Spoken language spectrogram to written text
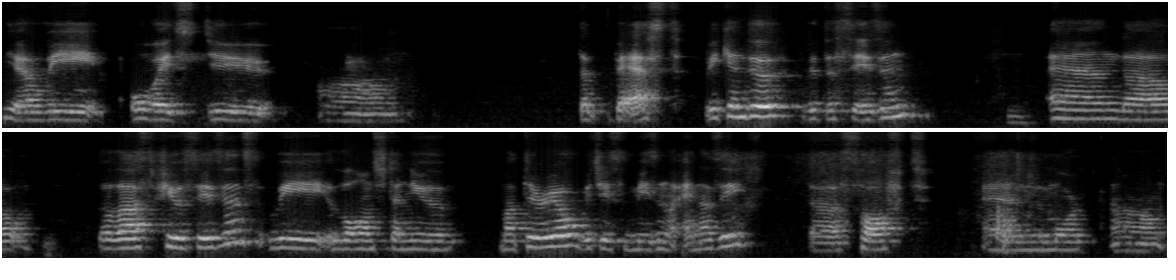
yeah, we always do um, the best we can do with the season. And uh, the last few seasons, we launched a new material, which is Mizuno Enerzy, the soft and more um,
